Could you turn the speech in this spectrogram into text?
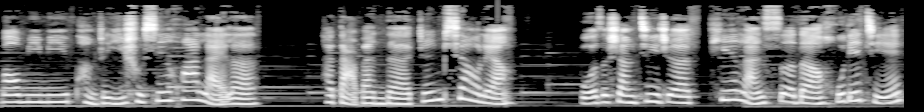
猫咪咪捧着一束鲜花来了，它打扮的真漂亮，脖子上系着天蓝色的蝴蝶结。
